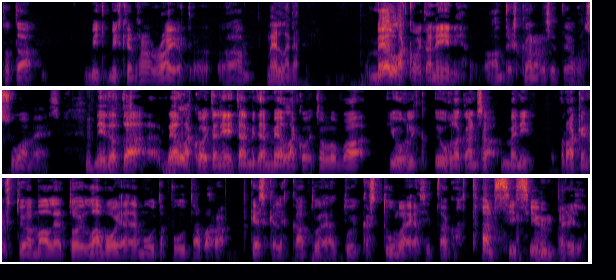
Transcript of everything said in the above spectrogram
tota, mit, mitkä ne sanoo, riot. Ähm, Mellakat. Mellakoita, niin, niin. anteeksi kanadalaiset ei osaa suomea. niin tota, mellakoita, niin ei tämä mitään mellakoita ollut, vaan juhli, juhlakansa meni rakennustyömaalle ja toi lavoja ja muuta puutavaraa keskelle katua ja tuikkas tulee ja sitten alkoi tanssia ympärillä.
